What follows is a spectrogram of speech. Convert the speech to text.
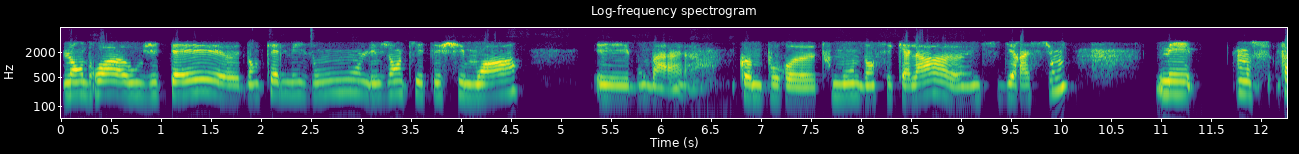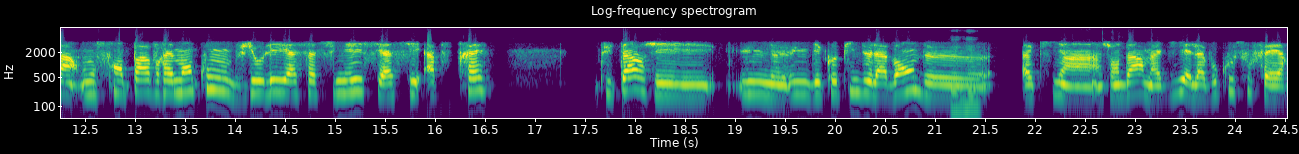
l'endroit où j'étais, euh, dans quelle maison, les gens qui étaient chez moi. Et bon, bah, comme pour tout le monde dans ces cas-là, une sidération. Mais on, enfin, on se rend pas vraiment compte. Violer, assassiner, c'est assez abstrait. Plus tard, j'ai une, une des copines de la bande mhm à qui un gendarme a dit elle a beaucoup souffert.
